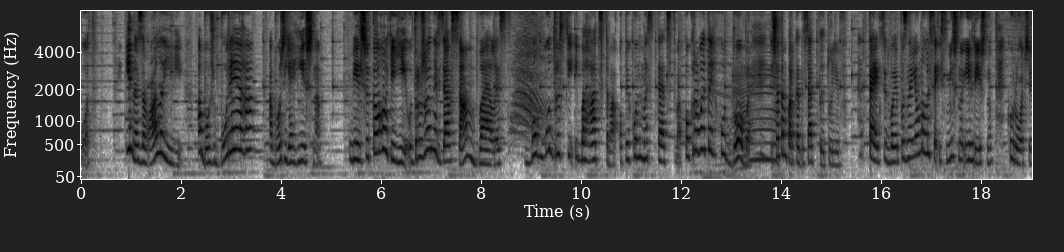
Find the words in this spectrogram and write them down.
От. І називали її або ж Буряга, або ж Ягішна. Більше того, її у дружини взяв сам Велес, бог мудрості і багатства, опікун мистецтва, покровитель худоби і ще там паркадесят титулів. Та як ці двоє познайомилися і смішно, і грішно. Коротше,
